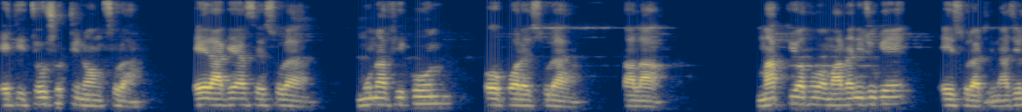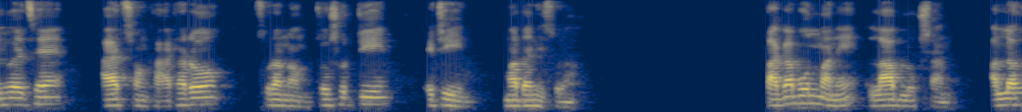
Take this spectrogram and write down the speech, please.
এটি চৌষট্টি নং সূরা। এর আগে আছে সূরা মুনাফিকুন ও পরে সূরা তালাক। মাক্কি অথবা মাদানী যুগে এই সূরাটি নাজিল হয়েছে। আয়াত সংখ্যা আঠারো, সূরা নং চৌষট্টি, এটি মাদানী সুরা। তাগাবন মানে লাভ লোকসান। আল্লাহ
